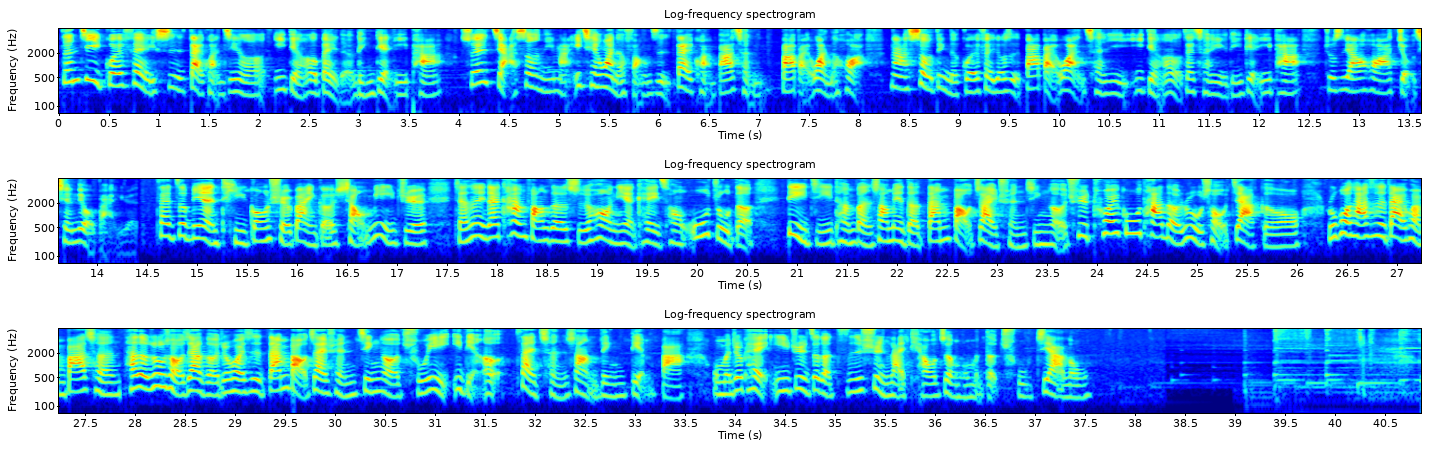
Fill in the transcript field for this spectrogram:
登记规费是贷款金额一点二倍的零点一趴，所以假设你买一千万的房子，贷款八成八百万的话，那设定的规费就是八百万乘以一点二，再乘以零点一趴，就是要花九千六百元。在这边提供学办一个小秘诀：假设你在看房子的时候，你也可以从屋主的地级成本上面的担保债权金额去推估它的入手价格哦。如果它是贷款八成，它的入手价格就会是担保债权金额除以一点二，再乘上零点八，我们就可以依据这个资讯来调整我们的出价喽。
